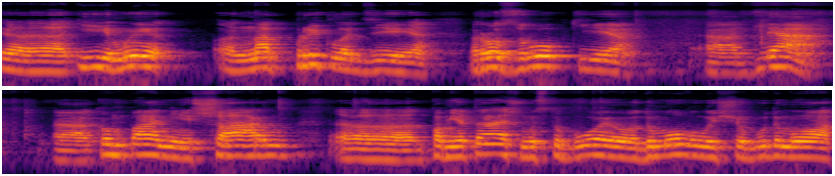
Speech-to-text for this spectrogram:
Е, І ми е, на прикладі розробки е, для компанії Charm. Е, Пам'ятаєш, ми з тобою домовилися, що будемо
